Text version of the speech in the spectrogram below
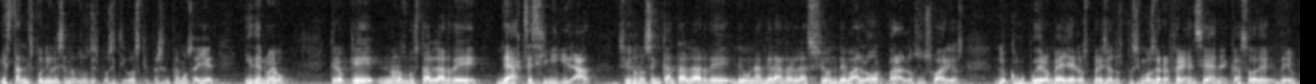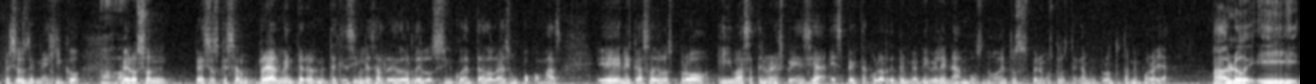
están disponibles en los dos dispositivos que presentamos ayer y de nuevo, creo que no nos gusta hablar de, accesibilidad, sino nos encanta hablar de, una gran relación de valor para los usuarios. Lo, como pudieron ver ayer los precios, los pusimos de referencia en el caso de, precios de México, pero son precios que son realmente, realmente accesibles, alrededor de los 50 dólares, un poco más eh, en el caso de los Pro, y vas a tener una experiencia espectacular de primer nivel en ambos, ¿no? Entonces esperemos que los tengan muy pronto también por allá. Pablo, y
